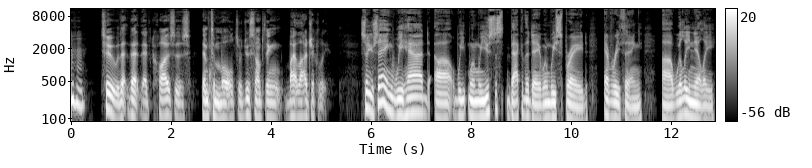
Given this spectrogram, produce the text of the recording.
Mm-hmm. too, that, that, that causes them to molt or do something biologically. So you're saying we had uh, we when we used to back in the day when we sprayed everything uh, willy nilly,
